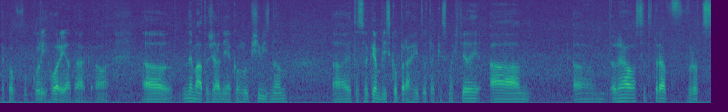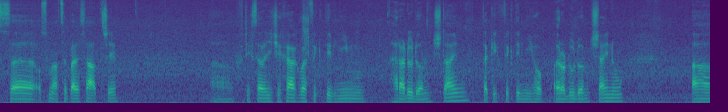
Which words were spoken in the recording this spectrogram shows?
jako v okolí hory a tak. A, a nemá to žádný jako hlubší význam. Je to celkem blízko Prahy, to taky jsme chtěli. A odehrávalo se to teda v roce 1853 v těch severních Čechách ve fiktivním hradu Dornstein, taky fiktivního rodu Dornsteinů. A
